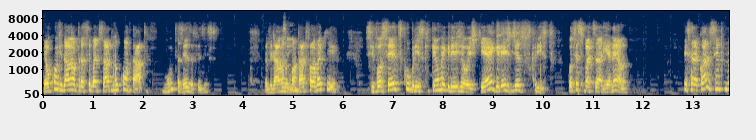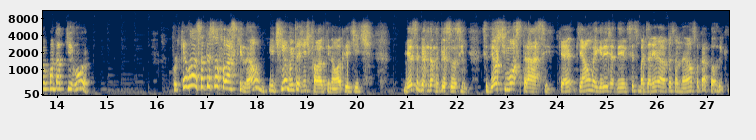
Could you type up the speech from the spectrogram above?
eu convidava para ser batizado no contato. Muitas vezes eu fiz isso. Eu virava Sim. no contato e falava aqui. Se você descobrisse que tem uma igreja hoje que é a igreja de Jesus Cristo, você se batizaria nela? Esse era quase sempre o meu contato de rua. Porque se a pessoa falasse que não, e tinha muita gente que falava que não, acredite. Mesmo você perguntando pessoa assim, se Deus te mostrasse que, é, que há uma igreja dele, você se batizaria? A pessoa, não, eu sou católica.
